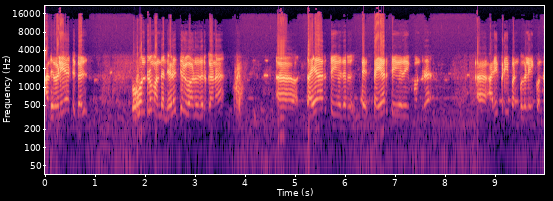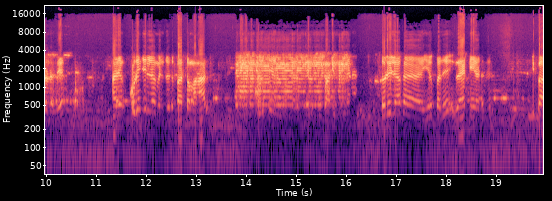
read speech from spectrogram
அந்த விளையாட்டுகள் ஒவ்வொன்றும் அந்த நிலத்தில் வாழ்வதற்கான தயார் செய்வதற்கு தயார் செய்வதை போன்ற அடிப்படை பண்புகளை கொண்டுள்ளது. அது குறிஞ்சில்லம் என்று பார்த்தோமானால் தொழிலாக இருப்பது வேட்டையாடுதல் இப்ப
